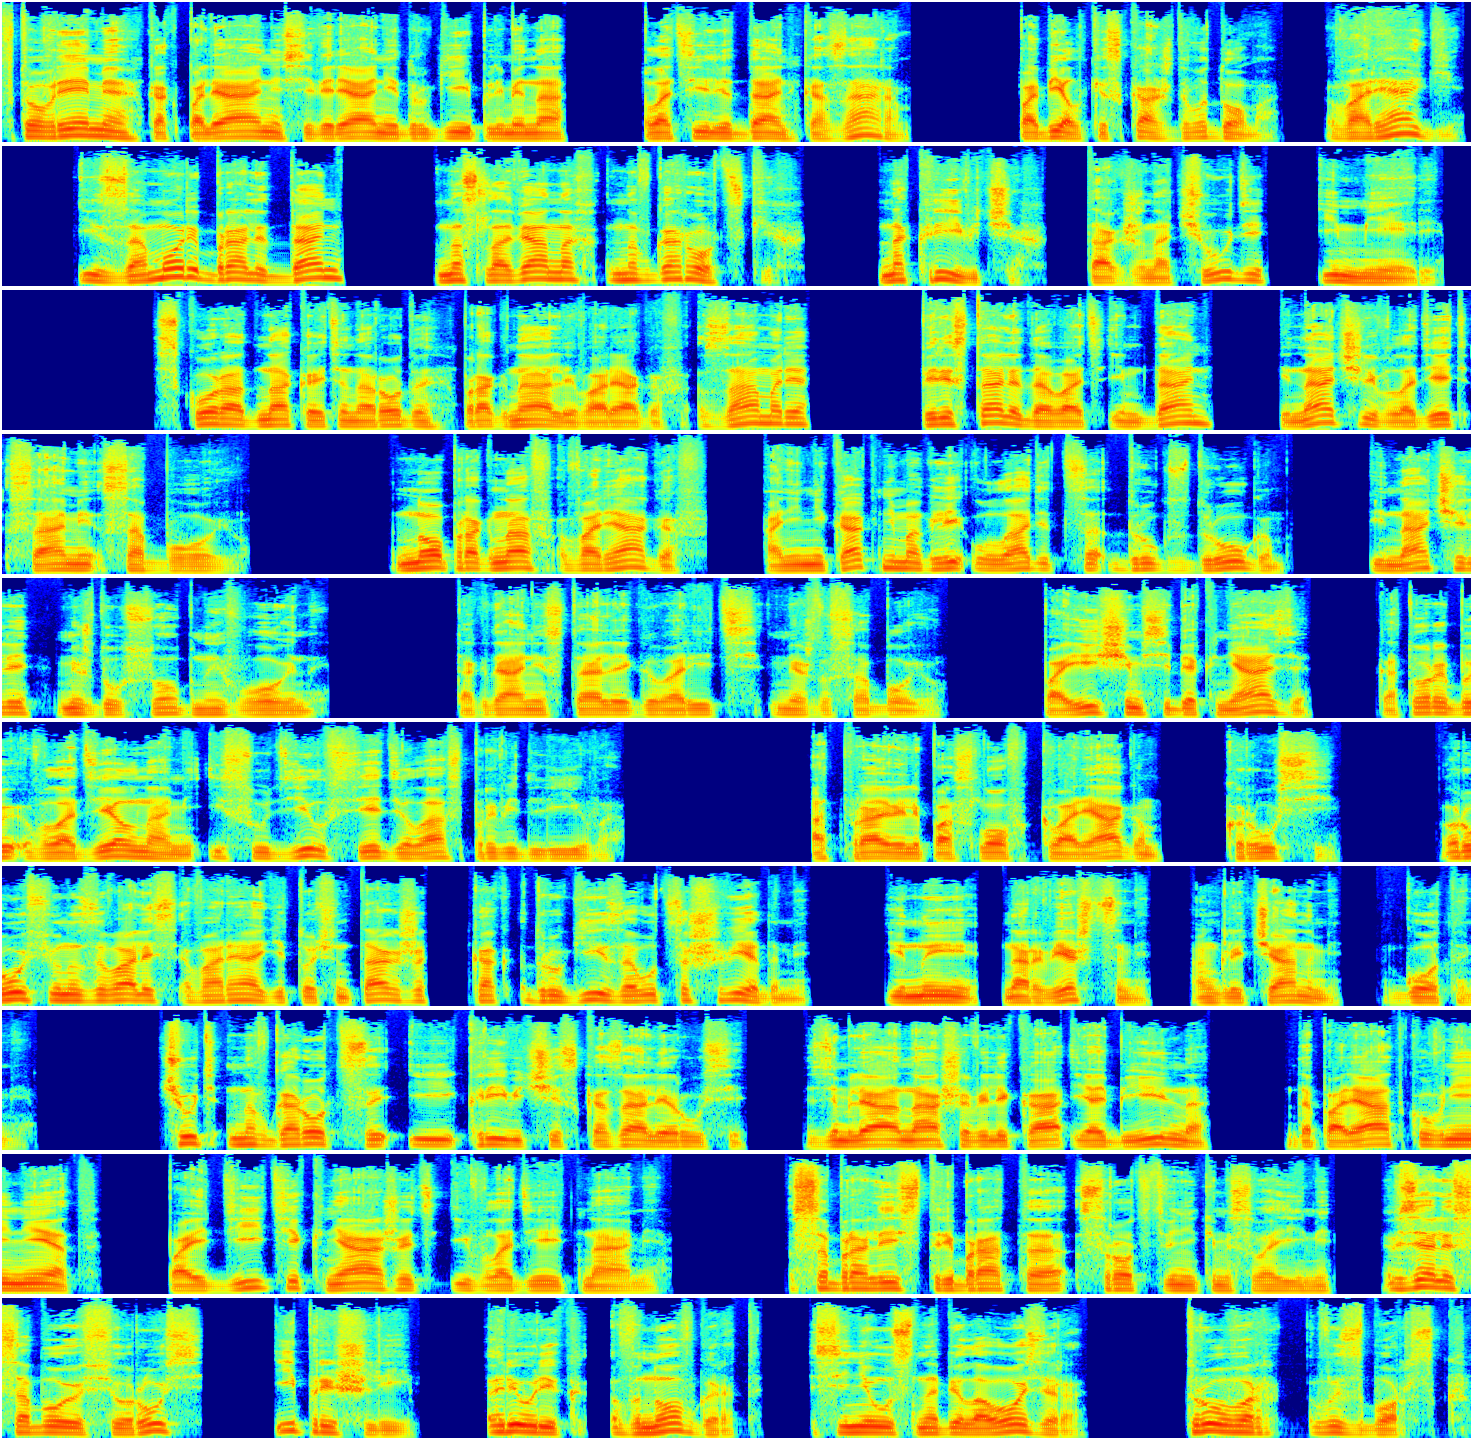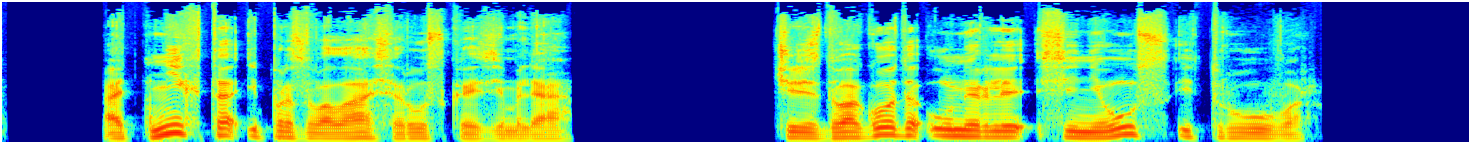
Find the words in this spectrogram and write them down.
В то время, как поляне, северяне и другие племена платили дань казарам, по белке с каждого дома, варяги из-за моря брали дань на славянах новгородских, на кривичах, также на чуде и мере. Скоро, однако, эти народы прогнали варягов за море, перестали давать им дань и начали владеть сами собою. Но, прогнав варягов, они никак не могли уладиться друг с другом и начали междуусобные войны. Тогда они стали говорить между собою, «Поищем себе князя, который бы владел нами и судил все дела справедливо». Отправили послов к варягам, к Руси. Русью назывались варяги точно так же, как другие зовутся шведами, иные — норвежцами, англичанами, готами. Чуть новгородцы и кривичи сказали Руси, «Земля наша велика и обильна, да порядку в ней нет, пойдите княжить и владеть нами». Собрались три брата с родственниками своими, взяли с собою всю Русь и пришли. Рюрик в Новгород, Синеус на Белоозеро, Трувор в Изборск. От них-то и прозвалась русская земля. Через два года умерли Синеус и Трувор.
